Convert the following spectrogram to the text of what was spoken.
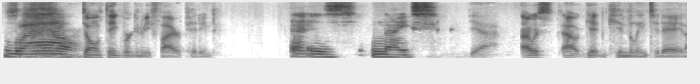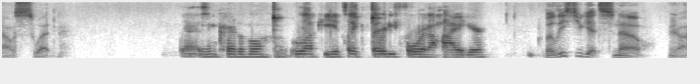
Wow. Don't think we're going to be fire pitting. That is nice. Yeah. I was out getting kindling today and I was sweating. That is incredible. Lucky. It's like 34 at a high here. But at least you get snow. You know,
